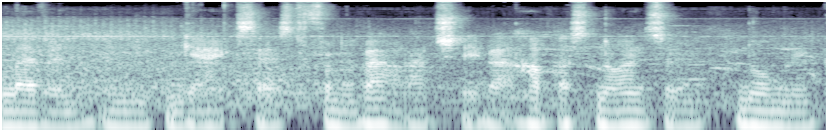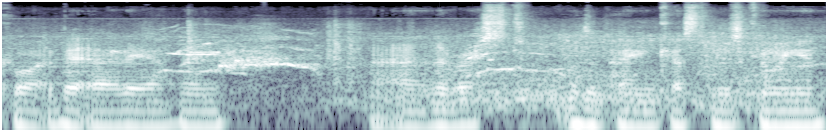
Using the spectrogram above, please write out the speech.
11 and you can get access from about actually about half past 9 so normally quite a bit earlier than uh, the rest of the paying customers coming in.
